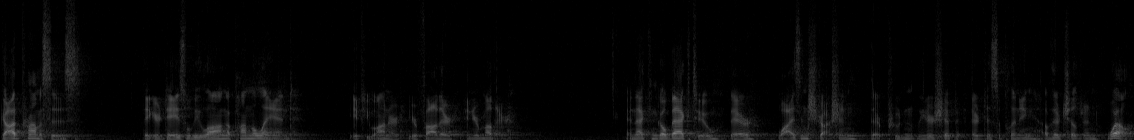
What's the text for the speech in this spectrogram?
God promises that your days will be long upon the land if you honor your father and your mother. And that can go back to their wise instruction, their prudent leadership, their disciplining of their children well.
